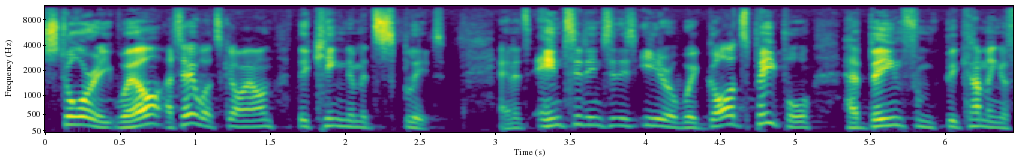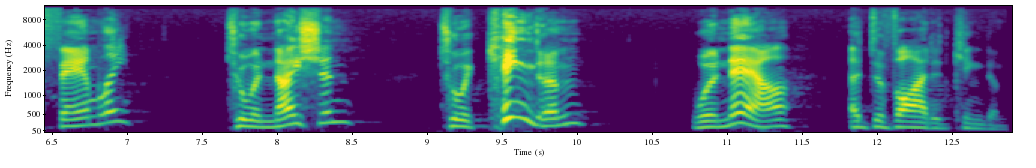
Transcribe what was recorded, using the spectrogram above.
story. Well, I tell you what's going on. The kingdom had split. And it's entered into this era where God's people have been from becoming a family to a nation, to a kingdom, were now a divided kingdom.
